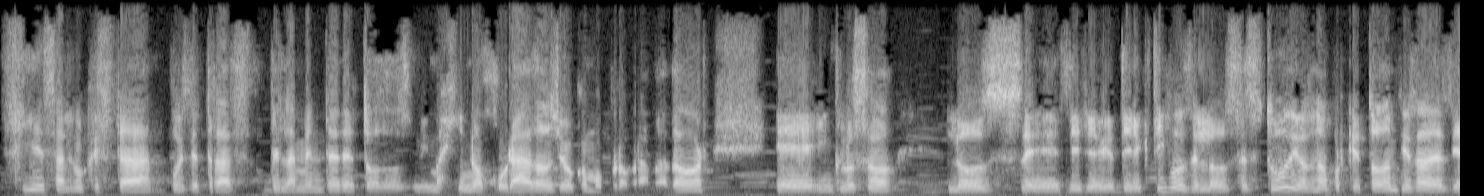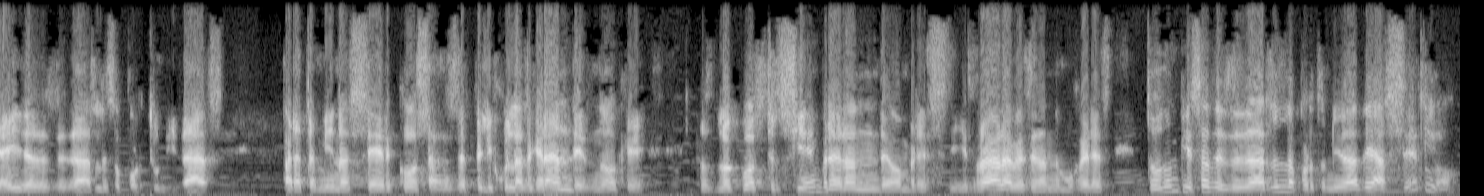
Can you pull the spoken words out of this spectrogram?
sí es algo que está pues detrás de la mente de todos. Me imagino jurados, yo como programador, eh, incluso los eh, directivos de los estudios, ¿no? Porque todo empieza desde ahí, desde darles oportunidad para también hacer cosas, hacer películas grandes, ¿no? Que los blockbusters siempre eran de hombres y rara vez eran de mujeres. Todo empieza desde darles la oportunidad de hacerlo.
